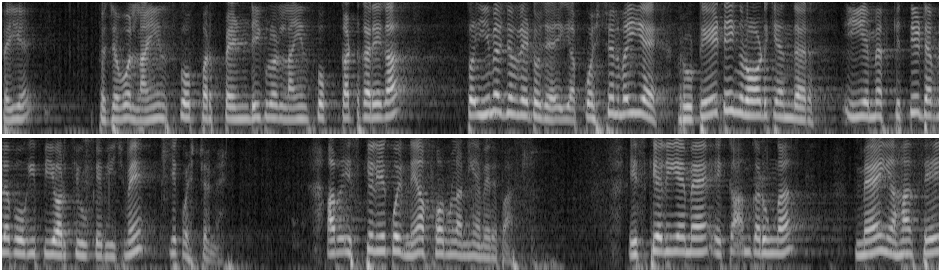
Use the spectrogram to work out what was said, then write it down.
सही है? तो जब वो लाइंस को परपेंडिकुलर लाइंस को कट करेगा तो ईएमएफ जनरेट हो जाएगी। अब क्वेश्चन वही है रोटेटिंग रॉड के अंदर ईएमएफ कितनी डेवलप होगी पी और क्यू के बीच में? ये क्वेश्चन है। अब इसके लिए कोई नया फॉर्मूला नहीं है मेरे पास। इसके लिए मैं एक काम करूँगा मैं यहाँ से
